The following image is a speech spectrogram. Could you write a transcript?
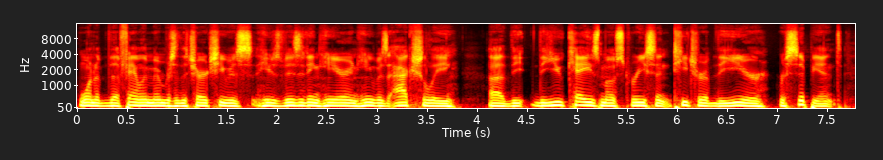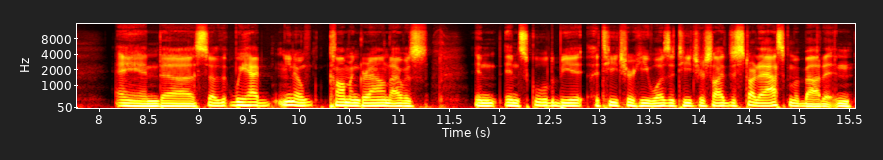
one of the family members of the church he was he was visiting here, and he was actually uh, the the UK's most recent Teacher of the Year recipient, and uh, so we had you know common ground. I was in in school to be a teacher. He was a teacher, so I just started asking him about it. And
